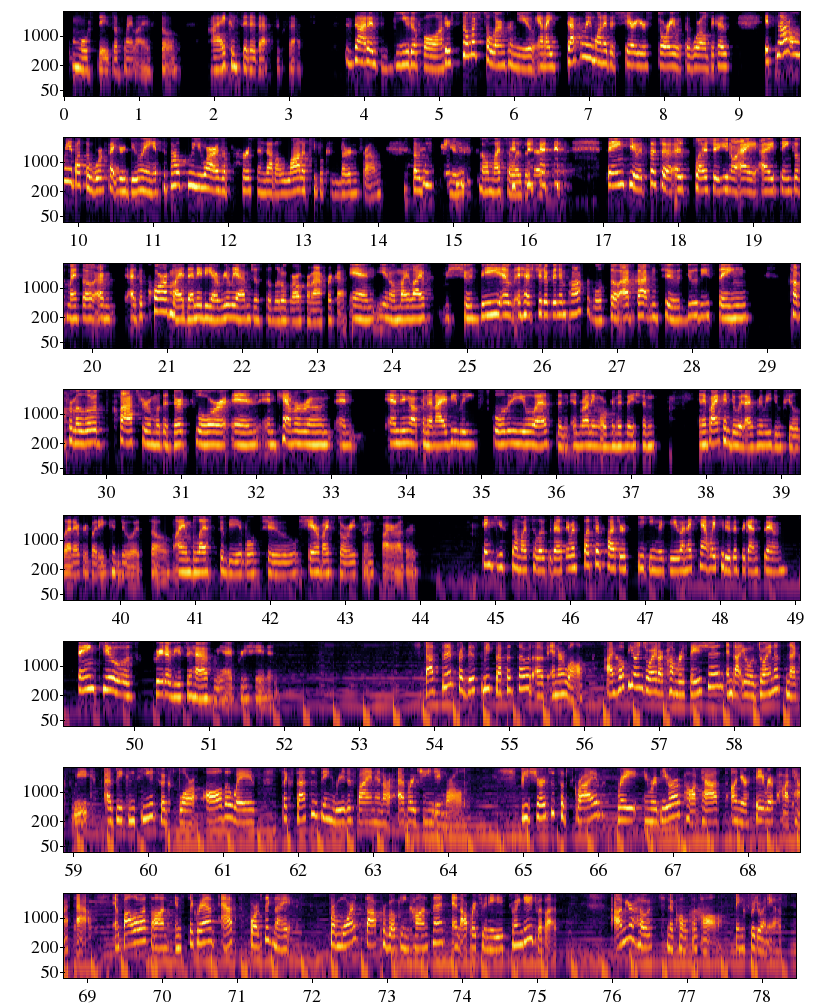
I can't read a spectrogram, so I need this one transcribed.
most days of my life. So I consider that success. That is beautiful. There's so much to learn from you. And I definitely wanted to share your story with the world because it's not only about the work that you're doing, it's about who you are as a person that a lot of people can learn from. So thank, thank you. you. so much, Elizabeth. thank you. It's such a, a, pleasure. You know, I, I think of myself, I'm at the core of my identity. I really am just a little girl from Africa. And, you know, my life should be, uh, it should have been impossible. So I've gotten to do these things come from a little classroom with a dirt floor in, in Cameroon and ending up in an Ivy League school in the US and, and running organizations. And if I can do it, I really do feel that everybody can do it. So I am blessed to be able to share my story to inspire others. Thank you so much, Elizabeth. It was such a pleasure speaking with you, and I can't wait to do this again soon. Thank you. It was great of you to have me. I appreciate it. That's it for this week's episode of Inner Wealth. I hope you enjoyed our conversation and that you'll join us next week as we continue to explore all the ways success is being redefined in our ever changing world. Be sure to subscribe, rate, and review our podcast on your favorite podcast app and follow us on Instagram at Forbes Ignite for more thought provoking content and opportunities to engage with us. I'm your host, Nicole Cacal. Thanks for joining us.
